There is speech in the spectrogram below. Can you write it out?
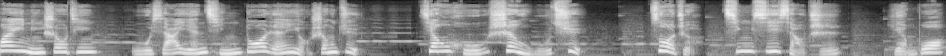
欢迎您收听武侠言情多人有声剧《江湖甚无趣》，作者：清溪小直，演播：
